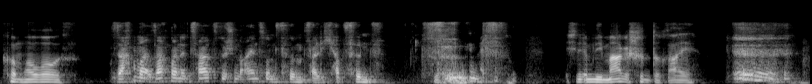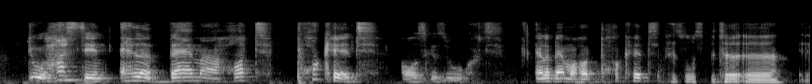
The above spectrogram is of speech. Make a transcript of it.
Komm, hau raus. Sag mal, sag mal eine Zahl zwischen 1 und 5, weil ich habe 5. 5. Ich nehme die magische 3. Du hast den Alabama Hot Pocket ausgesucht. Alabama Hot Pocket. Versuch's bitte äh,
